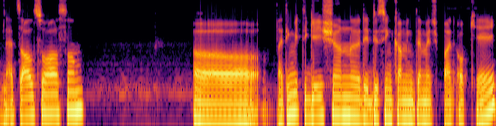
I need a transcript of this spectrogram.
that's also awesome. Uh i think mitigation uh, reduce incoming damage but okay.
